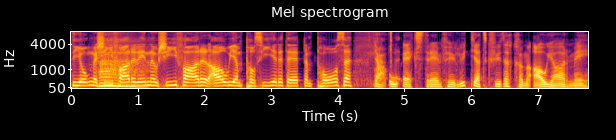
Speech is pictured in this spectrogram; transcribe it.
Die jungen Skifahrerinnen und Skifahrer, alle am Posieren dort, am Posen. ja, und extrem viele Leute. Ich habe das Gefühl, da kommen alle Jahre mehr.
